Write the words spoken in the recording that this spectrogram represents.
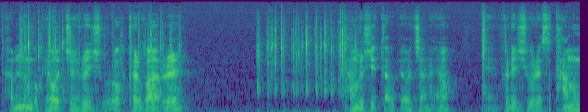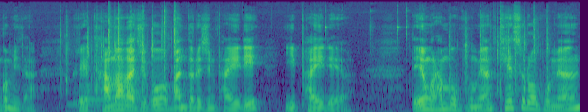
담는 거 배웠죠. 이런 식으로 결과를 담을 수 있다고 배웠잖아요. 예, 그런 식으로 해서 담은 겁니다. 그렇게 담아가지고 만들어진 파일이 이 파일이에요. 내용을 한번 보면 캣으로 보면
